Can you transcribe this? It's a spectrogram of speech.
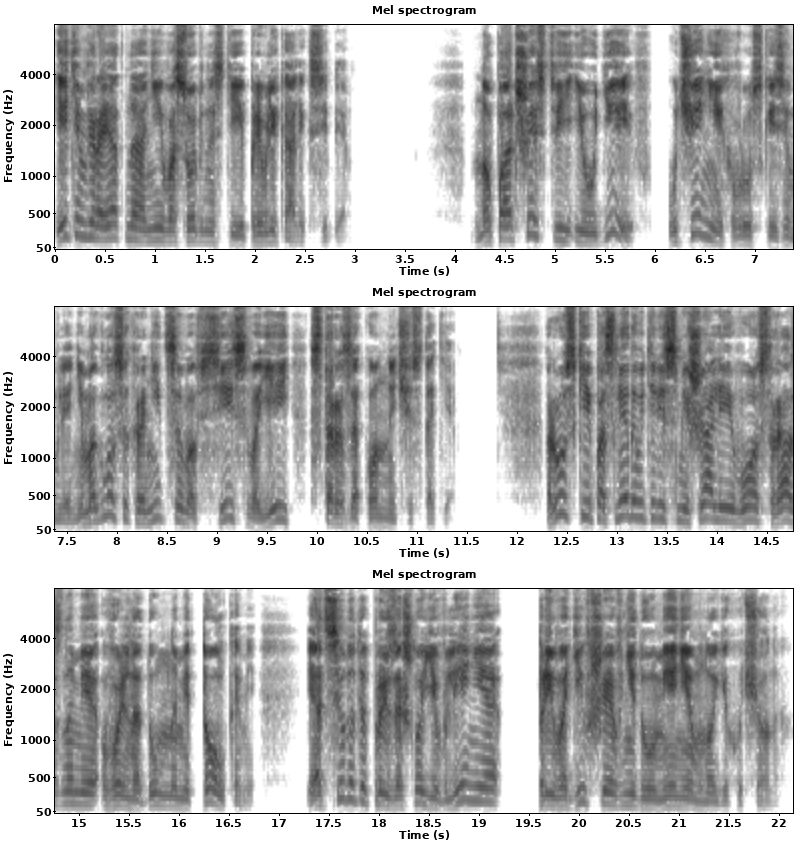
Этим, вероятно, они в особенности и привлекали к себе. Но по отшествии иудеев учение их в русской земле не могло сохраниться во всей своей старозаконной чистоте. Русские последователи смешали его с разными вольнодумными толками, и отсюда-то произошло явление, приводившее в недоумение многих ученых.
